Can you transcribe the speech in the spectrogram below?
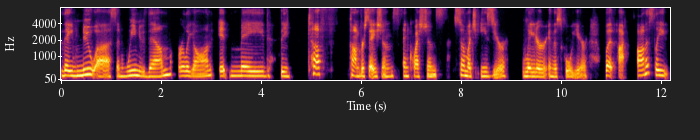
they knew us and we knew them early on. It made the tough conversations and questions so much easier later in the school year. But I, honestly,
